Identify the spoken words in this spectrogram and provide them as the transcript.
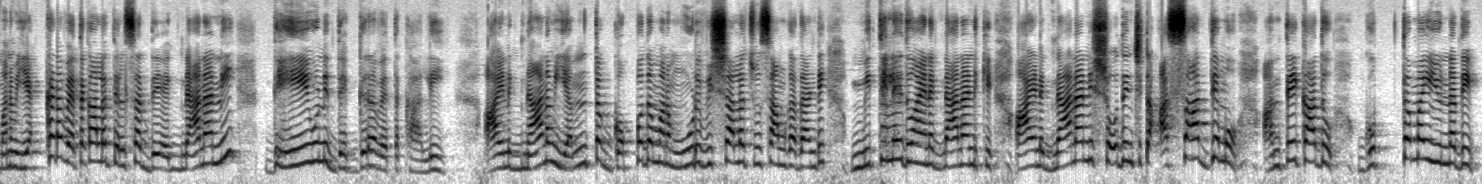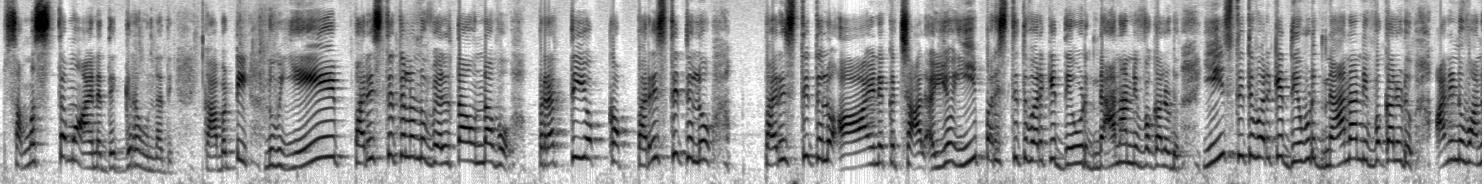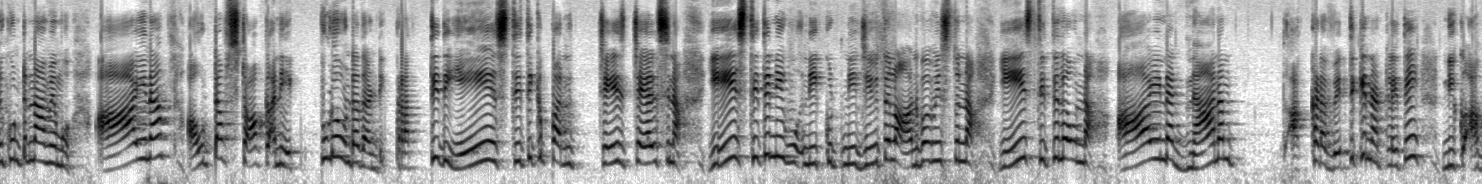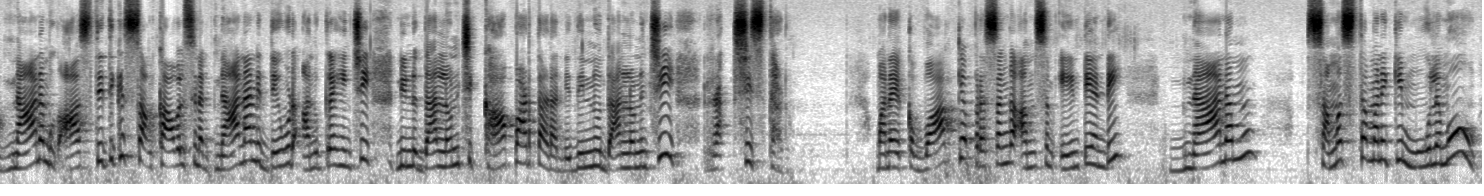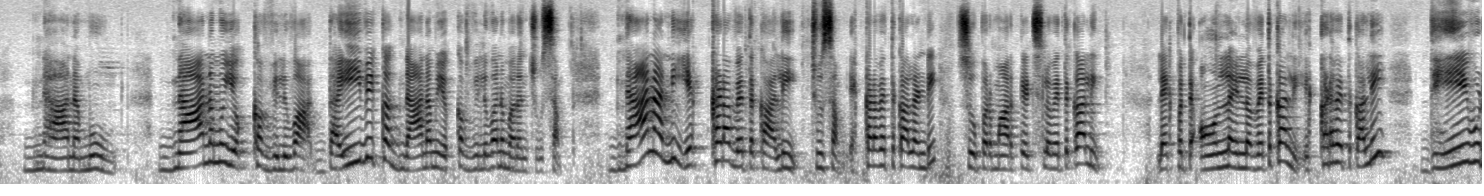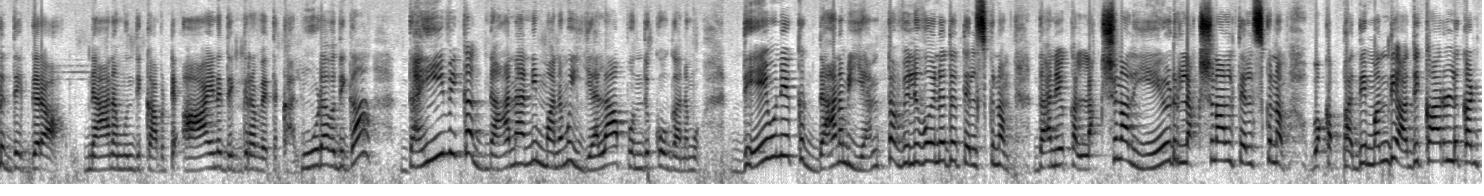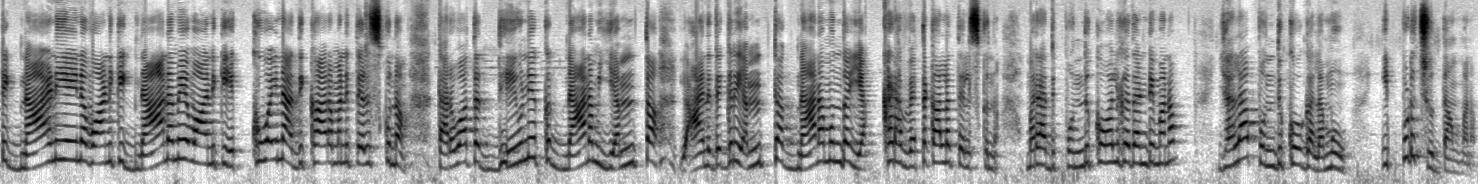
మనం ఎక్కడ వెతకాలో తెలుసా? దే జ్ఞానాన్ని దేవుని దగ్గర వెతకాలి. ఆయన జ్ఞానం ఎంత గొప్పదో మనం మూడు విషయాల్లో చూసాం కదండి. మితి లేదు ఆయన జ్ఞానానికి. ఆయన జ్ఞానాన్ని శోధించట అసాధ్యము. అంతేకాదు గుప్తమై ఉన్నది సమస్తము ఆయన దగ్గర ఉన్నది. కాబట్టి నువ్వు ఏ పరిస్థితుల్లో నువ్వు వెళ్తా ఉన్నావో ప్రతి ఒక్క పరిస్థితిలో పరిస్థితులు ఆయనకు చాలా. అయ్యో ఈ పరిస్థితి వరకే దేవుడు జ్ఞానాన్ని ఇవ్వగలడు. ఈ స్థితి వరకే దేవుడు జ్ఞానాన్ని ఇవ్వగలడు అని నువ్వు అనుకుంటున్నామేమో ఆయన అవుట్ ఆఫ్ స్టాక్ అని ఎప్పుడూ ఉండదండి. ప్రతిదీ ఏ స్థితికి పని చే చేయాల్సిన ఏ స్థితి నీవు నీ నీ జీవితంలో అనుభవిస్తున్నా ఏ స్థితిలో ఉన్నా ఆయన జ్ఞానం అక్కడ వెతికినట్లయితే నీకు ఆ జ్ఞానము ఆ స్థితికి స- కావలసిన జ్ఞానాన్ని దేవుడు అనుగ్రహించి నిన్ను దానిలో నుంచి కాపాడతాడండి. నిన్ను దానిలో నుంచి రక్షిస్తాడు. మన యొక్క వాక్య ప్రసంగ అంశం ఏంటి అండి? జ్ఞానము సమస్తమనికి మూలము జ్ఞానము. జ్ఞానము యొక్క విలువ దైవిక జ్ఞానం యొక్క విలువను మనం చూసాం. జ్ఞానాన్ని ఎక్కడ వెతకాలి? చూసాం. ఎక్కడ వెతకాలండి? సూపర్ మార్కెట్స్లో వెతకాలి. లేకపోతే ఆన్లైన్లో వెతకాలి ఎక్కడ వెతకాలి? దేవుడి దగ్గర జ్ఞానం ఉంది కాబట్టి ఆయన దగ్గర వెతకాలి. మూడవదిగా దైవిక జ్ఞానాన్ని మనము ఎలా పొందుకోగలము? దేవుని యొక్క జ్ఞానం ఎంత విలువైనదో తెలుసుకున్నాం. దాని యొక్క లక్షణాలు ఏడు లక్షణాలు తెలుసుకున్నాం. ఒక పది మంది అధికారుల కంటే జ్ఞాని అయిన వానికి జ్ఞానమే వానికి ఎక్కువైన అధికారం అని తెలుసుకున్నాం. తర్వాత దేవుని యొక్క జ్ఞానం ఎంత ఆయన దగ్గర ఎంత జ్ఞానం ఉందో ఎక్కడ వెతకాలో తెలుసుకుందాం మరి అది పొందుకోవాలి కదండి మనం? ఎలా పొందుకోగలము? ఇప్పుడు చూద్దాం మనం.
